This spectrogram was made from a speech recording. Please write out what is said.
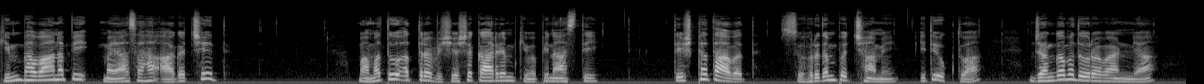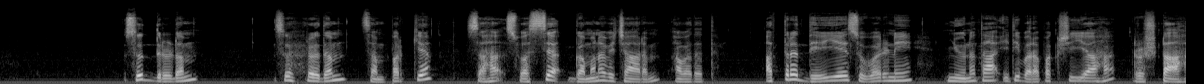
किम् भवानपि मया सह आगच्छेत् मम तु अत्र विशेषकार्यम् किमपि नास्ति। तिष्ठ तावत् सुहृदम् पृच्छामि इति उक्त्वा जङ्गमदूरवाण्या सुदृढम् सुहृदम् सम्पर्क्य सः स्वस्य गमनविचारम् अवदत्। अत्र देये सुवर्णे न्यूनता इति वरपक्षीयाः रुष्टाः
